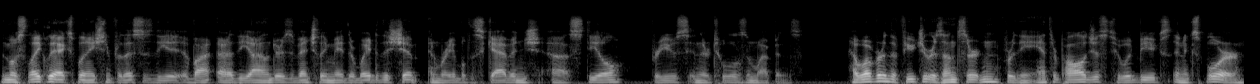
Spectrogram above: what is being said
The most likely explanation for this is the uh, the islanders eventually made their way to the ship and were able to scavenge uh, steel for use in their tools and weapons. However, the future is uncertain for the anthropologist who would be ex- an explorer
